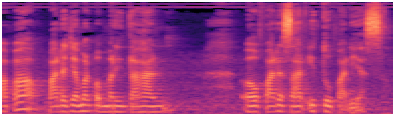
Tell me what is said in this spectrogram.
apa pada zaman pemerintahan pada saat itu Pak Dias.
